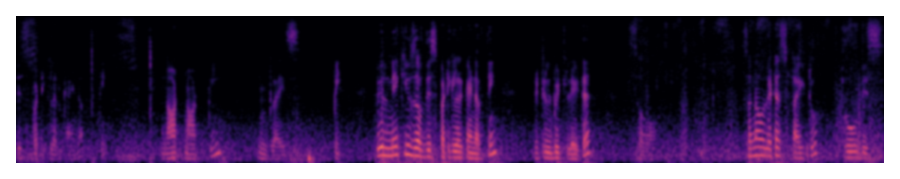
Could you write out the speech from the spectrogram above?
this particular kind of thing not not P implies P. We will make use of this particular kind of thing little bit later. So, so now let us try to prove this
